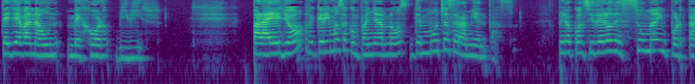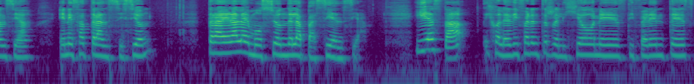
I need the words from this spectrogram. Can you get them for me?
te llevan a un mejor vivir. Para ello requerimos acompañarnos de muchas herramientas, pero considero de suma importancia en esa transición traer a la emoción de la paciencia. Y esta híjole, diferentes religiones, diferentes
